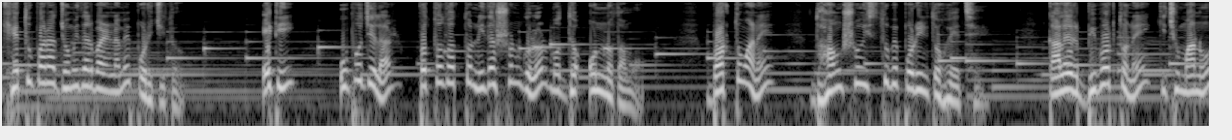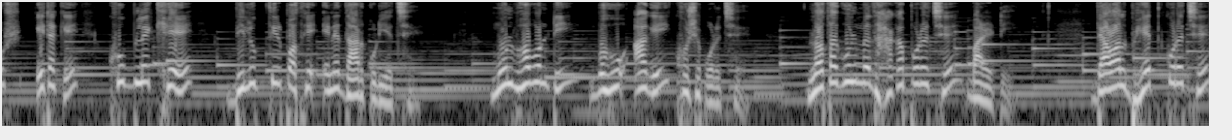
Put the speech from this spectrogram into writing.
খেতুপাড়া জমিদার বাড়ি নামে পরিচিত। এটি উপজেলার প্রত্নতত্ত্ব নিদর্শনগুলোর মধ্যে অন্যতম। বর্তমানে ধ্বংসস্তূপে পরিণত হয়েছে। কালের বিবর্তনে কিছু মানুষ এটাকে খুবলে খেয়ে বিলুপ্তির পথে এনে দাঁড় করিয়েছে। মূল ভবনটি বহু আগেই খসে পড়েছে। লতাগুল্মে ঢাকা পড়েছে বাড়িটি। দেওয়াল ভেদ করেছে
